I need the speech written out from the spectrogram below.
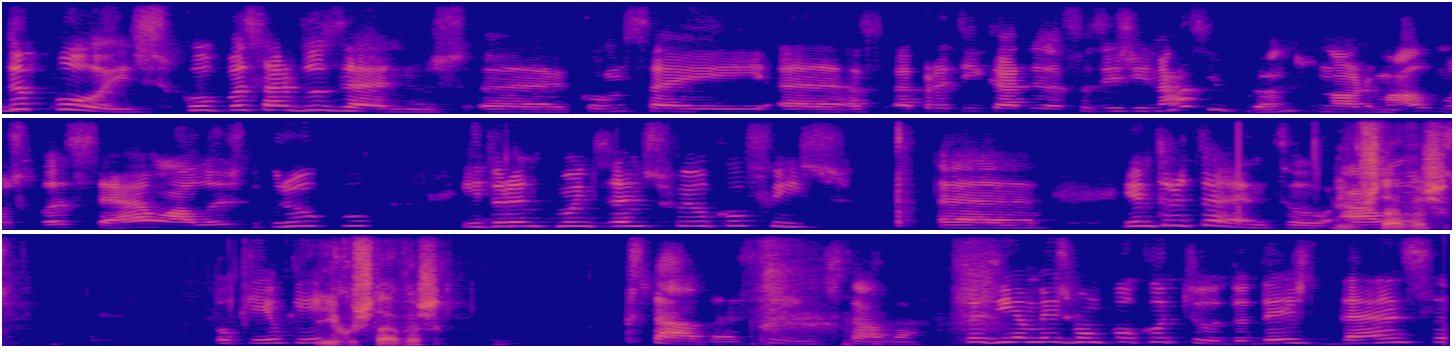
Depois, com o passar dos anos, ah, comecei a, a- a praticar, a fazer ginásio, pronto, normal, musculação, aulas de grupo, e durante muitos anos foi o que eu fiz. Ah, entretanto, E gostavas? uns- O quê, o quê? E gostavas? Gostava, sim, gostava. Fazia mesmo um pouco tudo, desde dança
